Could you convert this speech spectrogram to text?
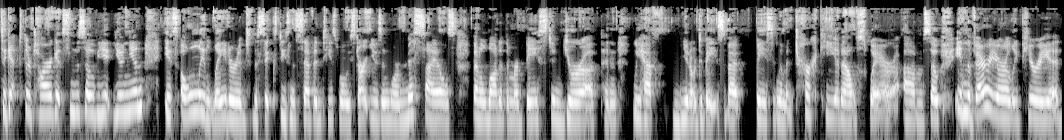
to get to their targets in the Soviet Union. It's only later into the 60s and 70s when we start using more missiles that a lot of them are based in Europe, and we have you know debates about basing them in Turkey and elsewhere. Um, so in the very early period,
